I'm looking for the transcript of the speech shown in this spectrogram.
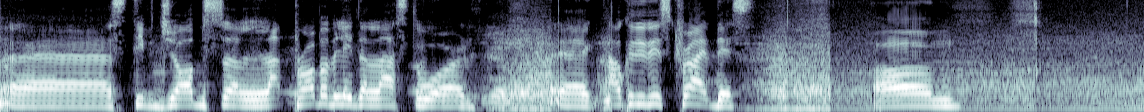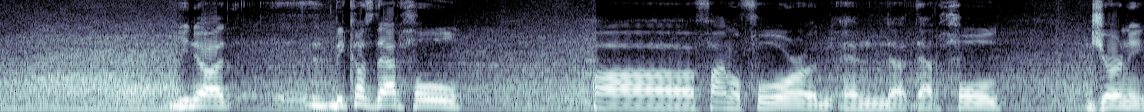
uh, Steve Jobs, uh, la- probably the last word. Uh, how could you describe this? Um, you know, because that whole uh, Final Four and, and uh, that whole journey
